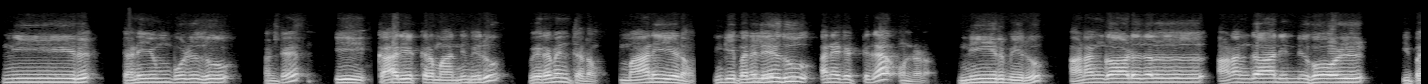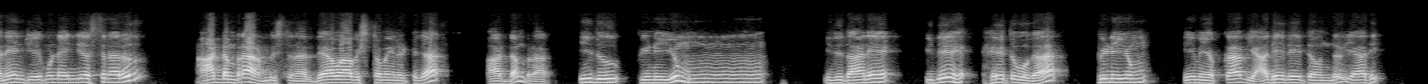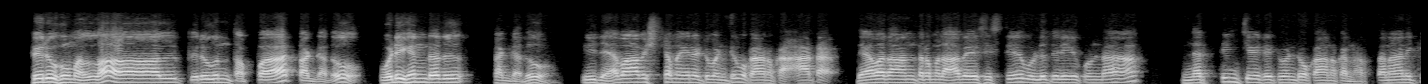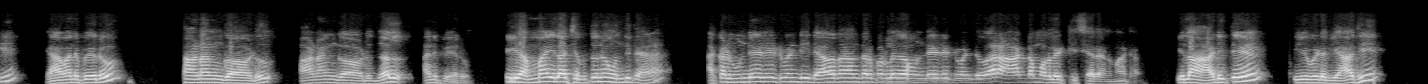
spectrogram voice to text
నీరు తణియం బొడుదు అంటే ఈ కార్యక్రమాన్ని మీరు విరమించడం మానేయడం ఇంక ఈ పని లేదు అనేటట్టుగా ఉండడం. నీరు మీరు అణంగాడుదల్ అణంగా నిన్నుహోళ్ ఈ పని ఏం చేయకుండా ఏం చేస్తున్నారు? ఆడడం ప్రారంభిస్తున్నారు. దేవావిష్టమైనట్టుగా ఆడడం ప్రారంభ ఇది పిణియుం. ఇది దానే ఇదే హేతువుగా పిణియుం. ఈమె యొక్క వ్యాధి ఏదైతే ఉందో వ్యాధి. పెరుగుమల్లాల్ పెరుగును తప్ప తగ్గదు. ఒడిగినరదు తగ్గదు. ఈ దేవావిష్టమైనటువంటి ఒకనొక ఆట. దేవతాంతరములు ఆవేశిస్తే ఒళ్ళు తెలియకుండా నర్తించేటటువంటి ఒకనొక నర్తనానికి ఏమని పేరు? అణంగాడు. అణంగాడుదల్ అని పేరు. ఈ అమ్మాయి ఇలా చెబుతూనే ఉందిట. అక్కడ ఉండేటటువంటి దేవతాంతరపరులుగా ఉండేటటువంటి వారు ఆడడం మొదలెట్టేశారనమాట ఇలా ఆడితే ఈవిడ వ్యాధి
